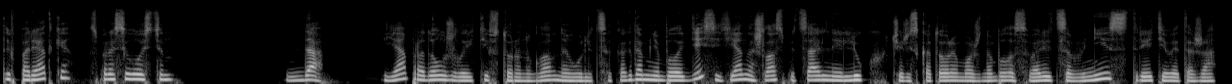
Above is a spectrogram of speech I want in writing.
«Ты в порядке?» — спросил Остин. «Да». Я продолжила идти в сторону главной улицы. Когда мне было десять, я нашла специальный люк, через который можно было свалиться вниз с третьего этажа.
